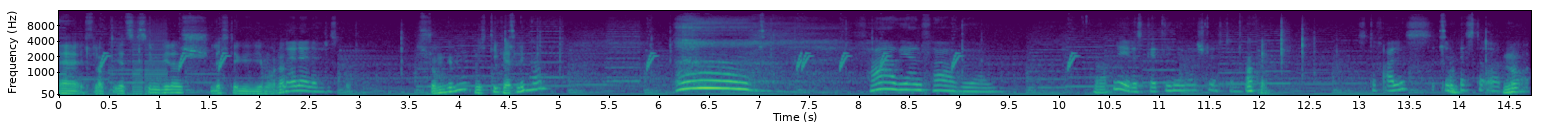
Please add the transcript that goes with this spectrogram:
Äh, ich glaube, jetzt ist ihm wieder schlechte gegeben, oder? Nein, nein, nein, das ist gut. Stumm gewählt? Nicht die Gatling Gun? Fabian, Fabian. Ja. Nee, das Gatling wäre schlechter. Okay. Ist doch alles in bester Ordnung.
